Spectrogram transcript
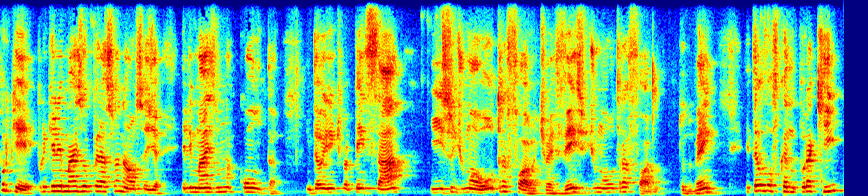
Por quê? Porque ele é mais operacional, ou seja, ele é mais uma conta. Então a gente vai pensar isso de uma outra forma, a gente vai ver isso de uma outra forma, tudo bem? Então eu vou ficando por aqui.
